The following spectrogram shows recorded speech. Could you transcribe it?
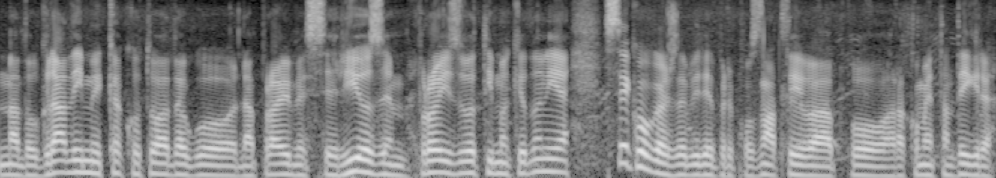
надоградиме, како тоа да го направиме сериозен производ и Македонија секогаш да биде препознатлива по ракометната игра?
